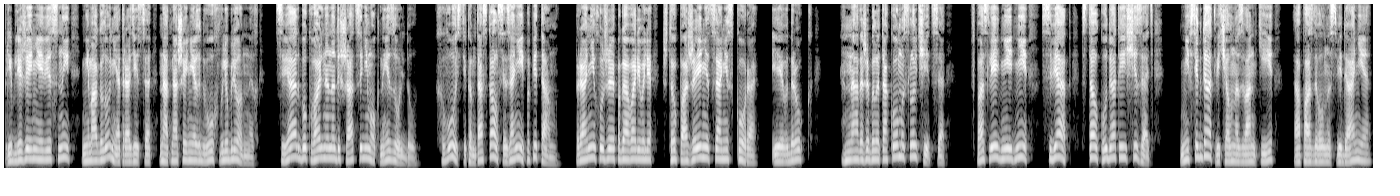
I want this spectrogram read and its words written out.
Приближение весны не могло не отразиться на отношениях двух влюбленных. Свят буквально надышаться не мог на Изольду. Хвостиком таскался за ней по пятам. Про них уже поговаривали, что поженятся они скоро. И вдруг... Надо же было такому случиться. В последние дни Свят стал куда-то исчезать. Не всегда отвечал на звонки, опаздывал на свидание,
